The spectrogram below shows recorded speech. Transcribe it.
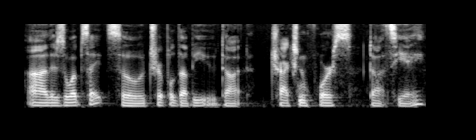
Uh, there's a website, so www.tractionforce.ca,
